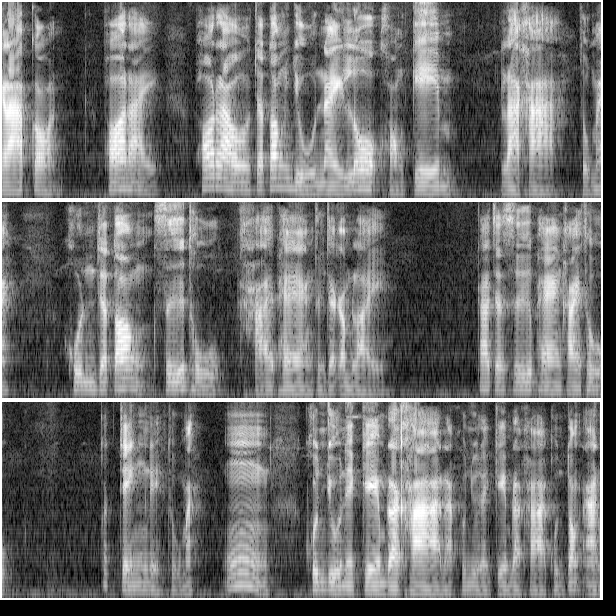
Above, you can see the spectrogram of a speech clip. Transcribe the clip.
กราฟก่อน เพราะอะไร เพราะเราจะต้องอยู่ในโลกของเกมราคา ถูกไหม คุณจะต้องซื้อถูกขายแพงถึงจะกำไร ถ้าจะซื้อแพงขายถูก ก็เจ๊งเด็ถูกไหมอืมคุณอยู่ในเกมราคานะ คุณอยู่ในเกมราคา คุณต้องอ่าน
